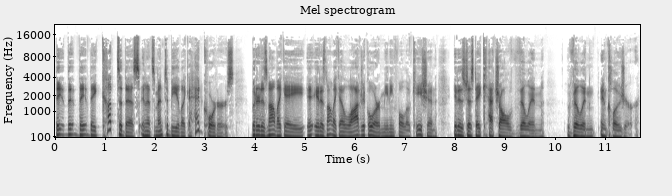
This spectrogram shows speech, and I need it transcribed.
they, they they they cut to this and it's meant to be like a headquarters, but it is not like a it is not like a logical or meaningful location. It is just a catch-all villain villain enclosure.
